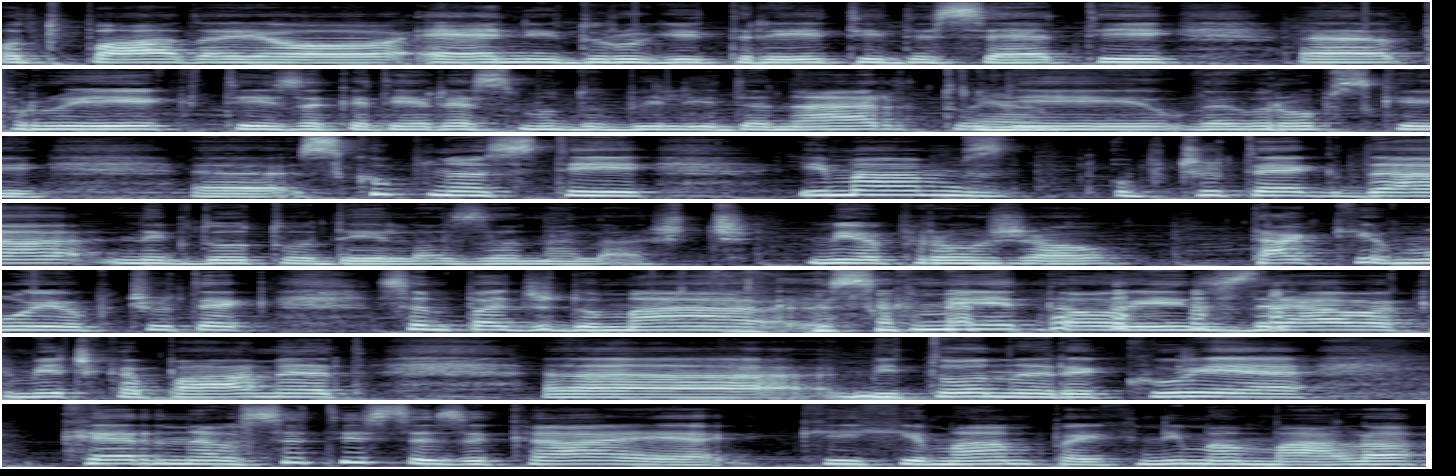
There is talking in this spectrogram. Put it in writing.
odpadajo eni, drugi, tretji, deseti eh, projekti, za katere smo dobili denar, tudi ja. v Evropski eh, skupnosti, imam občutek, da nekdo to dela za nalašč. Mi je prav žal. Tak je moj občutek, sem pač doma s kmetov in zdrava kmečka pamet uh, mi to narekuje, ker na vse tiste zakaje, ki jih imam, pa jih nimam malo,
